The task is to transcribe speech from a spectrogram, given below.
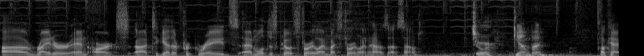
uh, writer and art uh, together for grades and we'll just go storyline by storyline. How does that sound? Sure. Yeah, I'm fine. Okay.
